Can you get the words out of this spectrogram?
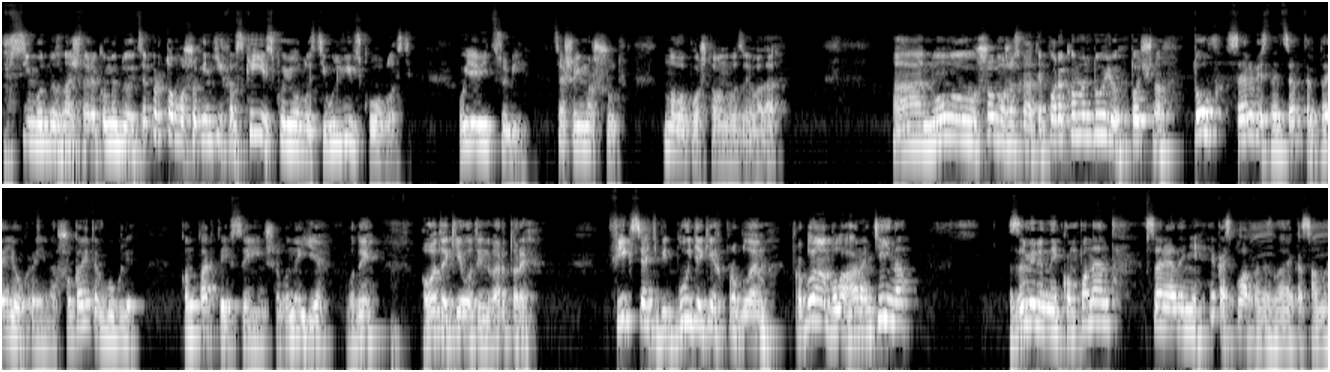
всім однозначно рекомендую. Це при тому, що він їхав з Київської області у Львівську область. Уявіть собі, це ще й маршрут. Нова пошта он возила. Да? А, ну, що можу сказати? Порекомендую точно. ТОВ сервісний центр, де є Україна. Шукайте в Гуглі контакти і все інше. Вони є. Вони отакі от інвертори фіксять від будь-яких проблем. Проблема була гарантійна. Замірений компонент всередині, якась плата, не знаю, яка саме.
